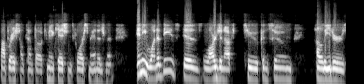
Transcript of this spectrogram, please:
operational tempo, communications force management, any one of these is large enough to consume a leader's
